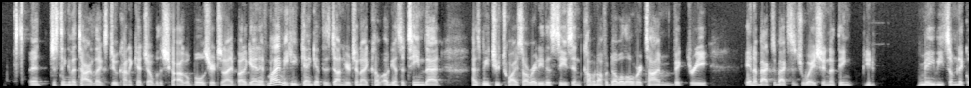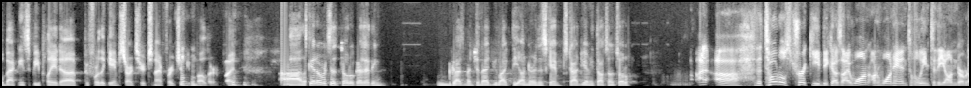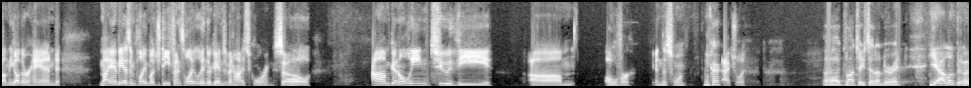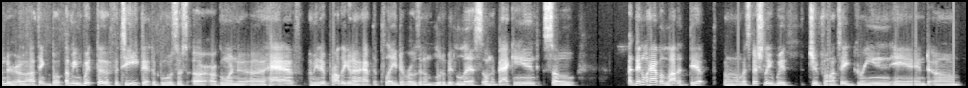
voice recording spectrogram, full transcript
and just thinking the tired legs do kind of catch up with the Chicago Bulls here tonight. But again, if Miami Heat can't get this done here tonight, come against a team that has beat you twice already this season, coming off a double overtime victory in a back-to-back situation, I think you maybe some nickelback needs to be played uh, before the game starts here tonight for Jimmy Butler. But uh, let's get over to the total, guys. I think you guys mentioned that you like the under in this game. Scott, do you have any thoughts on the total? I, uh, the total's tricky because I want on one hand to lean to the under, but on the other hand, Miami hasn't played much defense lately, and their games have been high scoring. So I'm gonna lean to the um, over in this one. Okay, actually. Uh, Delonte, you said under, right? Yeah, I love the under. Uh, I think both. I mean, with the fatigue that the Bulls are, are, are going to uh, have, I mean, they're probably going to have to play DeRozan a little bit less on the back end. So uh, they don't have a lot of depth, um, especially with Javonte Green and um,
